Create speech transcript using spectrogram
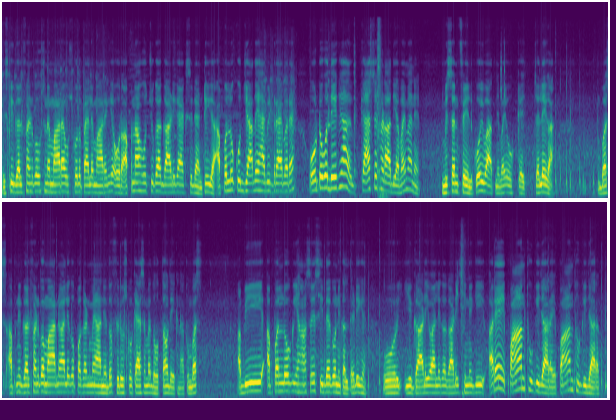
इसकी गर्लफ्रेंड को उसने मारा है उसको तो पहले मारेंगे और अपना हो चुका है गाड़ी का एक्सीडेंट ठीक है? अपन लोग कुछ ज़्यादा हैवी ड्राइवर है ऑटो को देखा कैसे खड़ा दिया भाई मैंने? मिशन फेल कोई बात नहीं भाई ओके चलेगा। बस अपनी गर्लफ्रेंड को मारने वाले को पकड़ में आने दो, फिर उसको कैसे मैं धोता हूँ देखना तुम बस। अभी अपन लोग यहाँ से सीधे को निकलते ठीक है? और ये गाड़ी वाले का गाड़ी छीने की, अरे, पान थूकी जा रहा है, पान थूकी जा रहा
